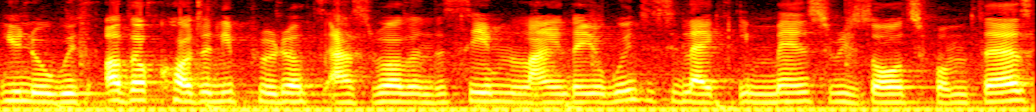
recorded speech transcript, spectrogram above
you know with other Caudalie products as well in the same line that you're going to see like immense results from this.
